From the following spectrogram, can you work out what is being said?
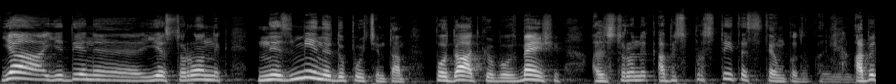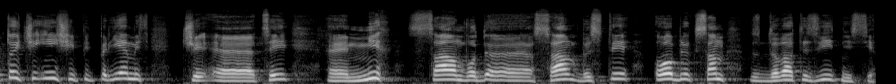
Я єдине є сторонник не зміни, допустимо, там податків або зменшення, але сторонник, аби спростити систему податкування, аби той чи інший підприємець чи е, цей е, міг сам, вод- е, сам вести облік, сам здавати звітності.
